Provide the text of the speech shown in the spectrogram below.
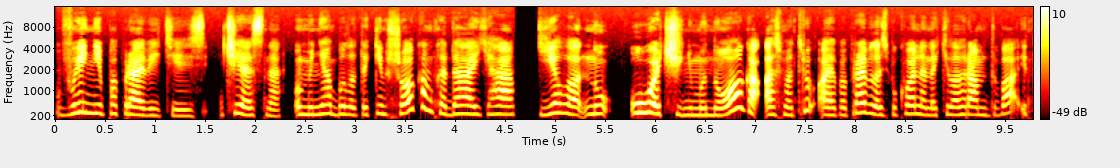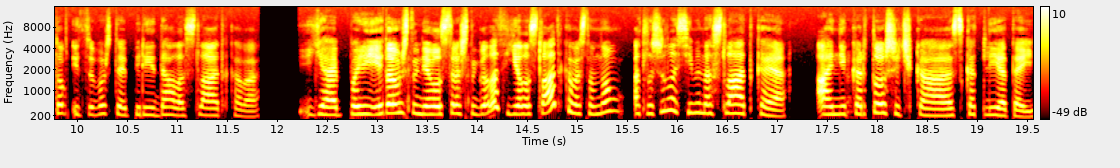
Вы не поправитесь, честно. У меня было таким шоком, когда я ела, ну, очень много, а смотрю, а я поправилась буквально на килограмм два, и то из-за того, что я переедала сладкого. Я при том, что у меня был страшный голод, ела сладкое, в основном отложилось именно сладкое, а не картошечка с котлетой.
